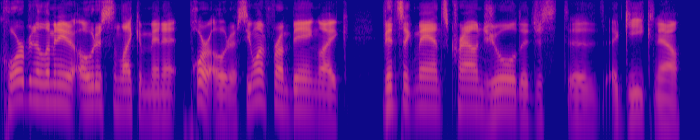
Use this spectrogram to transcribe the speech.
Corbin eliminated Otis in like a minute. Poor Otis. He went from being like Vince McMahon's crown jewel to just a, a geek now.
